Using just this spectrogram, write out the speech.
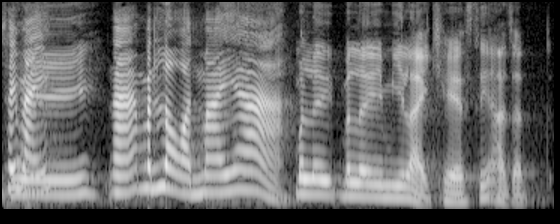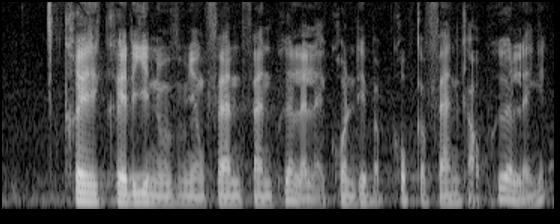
ใช่ไหมอุ๊ยนะ มันหลอนไหมอะ มันเลยมันเลยมีหลายเคสที่อาจจะเคยเคยได้ยินอย่างแฟนแฟนเพื่อนหลาย ๆ คนที่แบบคบกับแฟนเก่าเพื่อนอะไรเงี้ย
